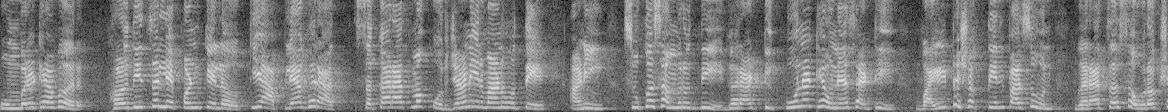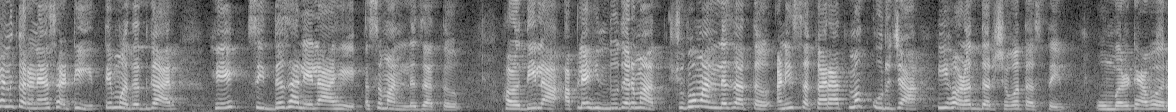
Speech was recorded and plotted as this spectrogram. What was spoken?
उंबरठ्यावर हळदीचं लेपन केलं की आपल्या घरात सकारात्मक ऊर्जा निर्माण होते आणि सुखसमृद्धी घरात टिकून ठेवण्यासाठी वाईट शक्तींपासून घराचं संरक्षण करण्यासाठी ते मदतगार हे सिद्ध झालेलं आहे असं मानलं जातं. हळदीला आपल्या हिंदू धर्मात शुभ मानलं जातं आणि सकारात्मक ऊर्जा ही हळद दर्शवत असते. उंबरठ्यावर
